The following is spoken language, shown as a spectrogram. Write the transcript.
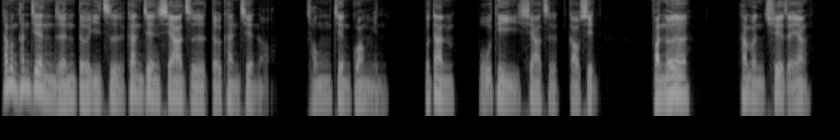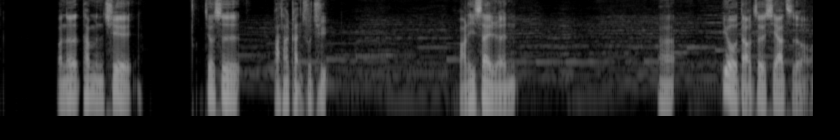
他们看见人得医治，看见瞎子得看见哦，重见光明，不但不替瞎子高兴，反而呢，他们却怎样？反而他们却就是把他赶出去。法利赛人啊，诱导这瞎子哦，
